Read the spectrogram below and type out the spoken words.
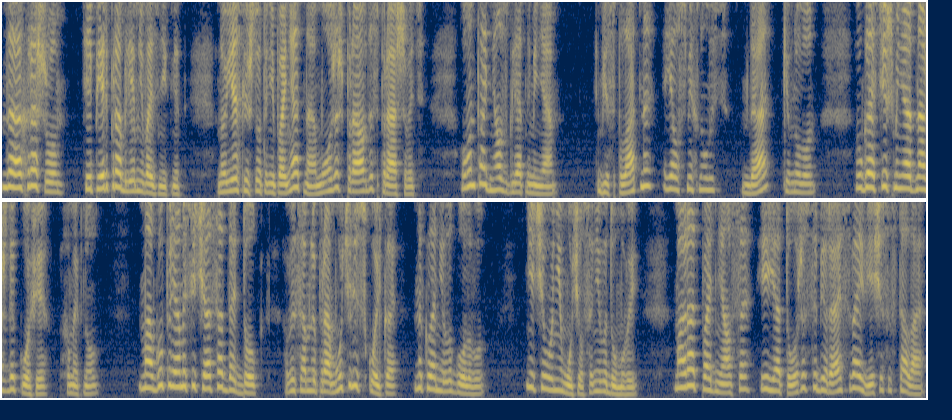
«Да, хорошо. Теперь проблем не возникнет. Но если что-то непонятно, можешь правда спрашивать». Он поднял взгляд на меня. «Бесплатно?» — я усмехнулась. «Да?» — кивнул он. «Угостишь меня однажды кофе», — хмыкнул. «Могу прямо сейчас отдать долг. «Вы со мной промучились сколько?» — наклонила голову. «Ничего не мучился, не выдумывай». Марат поднялся, и я тоже, собирая свои вещи со стола.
